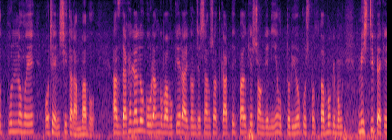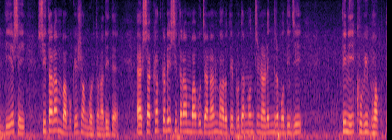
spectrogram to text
উৎফুল্ল হয়ে ওঠেন সীতারাম বাবু। আজ দেখা গেল গৌরাঙ্গ বাবুকে রায়গঞ্জের সাংসদ কার্তিক পালকে সঙ্গে নিয়ে উত্তরীয় পুষ্পস্তবক এবং মিষ্টি প্যাকেট দিয়ে সেই সীতারাম বাবুকে সংবর্ধনা দিতে। এক সাক্ষাৎকারে সীতারাম বাবু জানান, ভারতের প্রধানমন্ত্রী নরেন্দ্র মোদীজি, তিনি খুবই ভক্ত।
